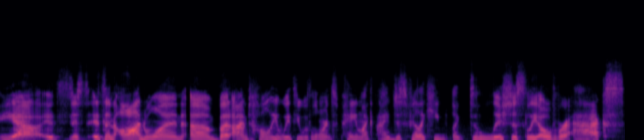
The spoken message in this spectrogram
yeah, it's just it's an odd one. Um, but I'm totally with you with Laurence Payne. Like I just feel like he like deliciously overacts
